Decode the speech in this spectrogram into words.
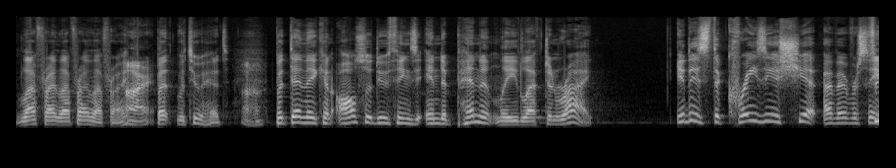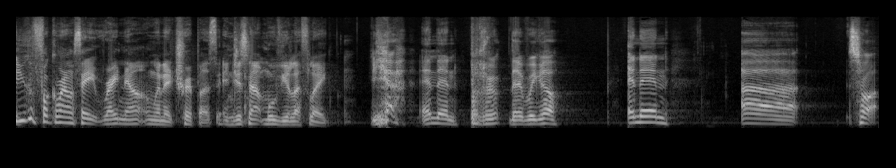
left, right, left, right, left, right. All right. But with two heads. Uh-huh. But then they can also do things independently, left and right. It is the craziest shit I've ever seen. So you can fuck around and say, right now, I'm going to trip us and just not move your left leg. Yeah, and then there we go. And then uh so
